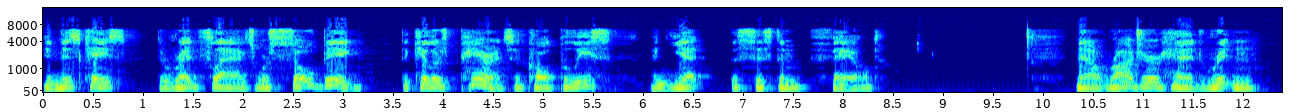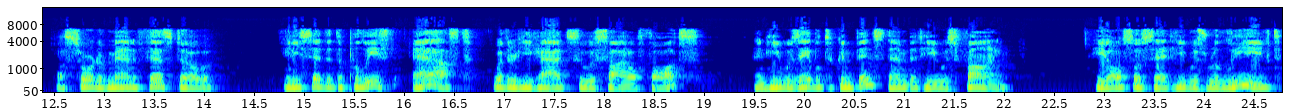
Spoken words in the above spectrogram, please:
In this case, the red flags were so big the killer's parents had called police and yet the system failed. Now, Rodger had written a sort of manifesto, and he said that the police asked whether he had suicidal thoughts, and he was able to convince them that he was fine. He also said he was relieved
